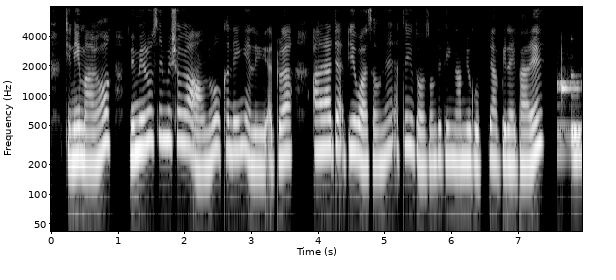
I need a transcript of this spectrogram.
။ဒီနေ့မှာတော့မိမိတို့စိတ်မလျှော့ရအောင်လို့ကလေးငယ်လေးတွေအတွက်အားရတဲ့အပြည့်အဝဆုံးနဲ့အသင့်တော်ဆုံးတည်တည်ငါးမျိုးကိုပြပေးလိုက်ပါတယ်။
